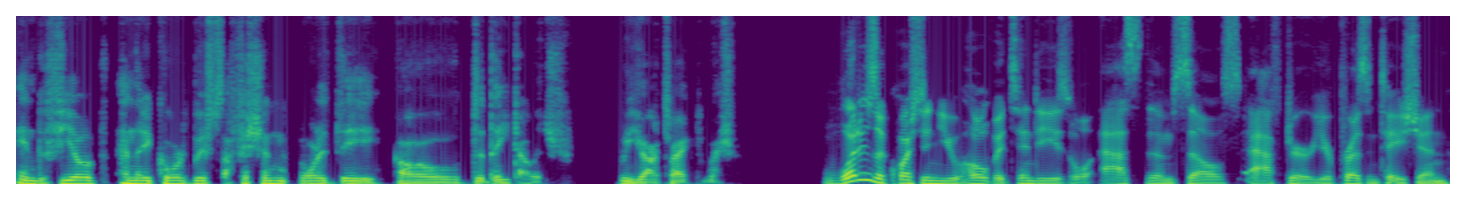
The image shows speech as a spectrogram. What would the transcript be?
in the field and record with sufficient quality of the data which we are trying to measure. What is a question you hope attendees will ask themselves after your presentation?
